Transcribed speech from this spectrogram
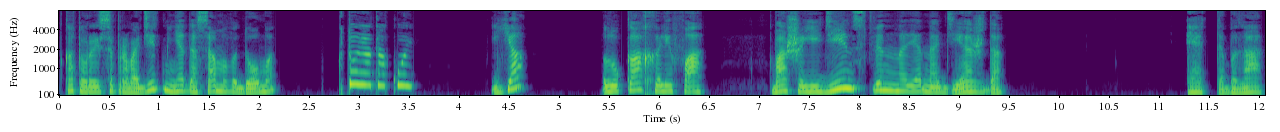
которая сопроводит меня до самого дома. Кто я такой? Я Лука Халифа, ваша единственная надежда. Это была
